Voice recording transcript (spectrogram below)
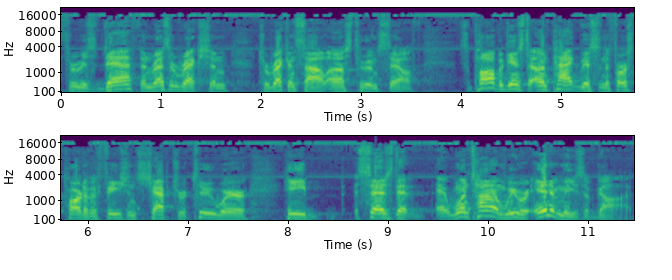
through his death and resurrection, to reconcile us to himself. So Paul begins to unpack this in the first part of Ephesians chapter 2, where he says that at one time we were enemies of God.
